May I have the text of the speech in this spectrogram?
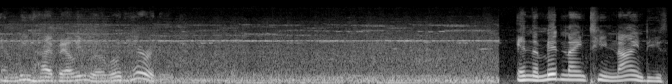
and Lehigh Valley Railroad Heritage. In the mid 1990s,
